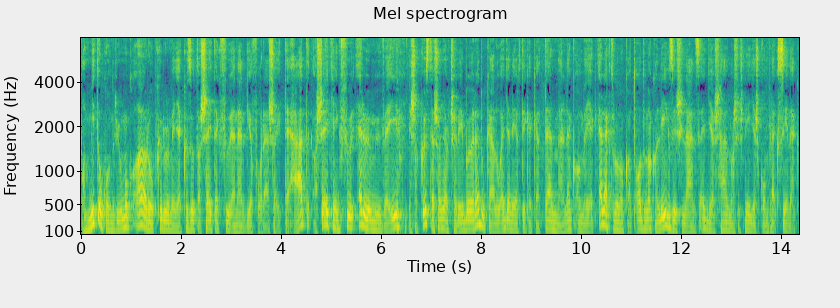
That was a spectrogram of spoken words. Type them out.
A mitokondriumok aerob körülmények között a sejtek fő energiaforrásai, tehát a sejtjeink fő erőművei és a köztes anyagcseréből redukáló egyenértékeket termelnek, amelyek elektronokat adnak a légzési lánc 1-es, 3-as és 4-es komplexének.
